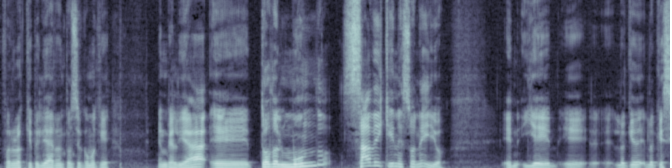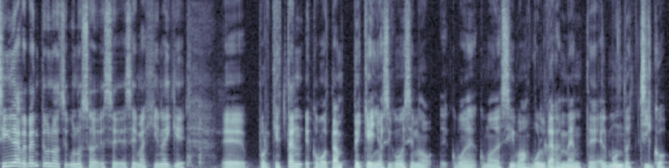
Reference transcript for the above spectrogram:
fueron los que pelearon, entonces como que en realidad eh, todo el mundo sabe quiénes son ellos. En- y eh, eh, lo que lo que sí de repente uno, uno se, se- se imagina que eh, por qué es tan es como tan pequeño así como decimos eh, como, como decimos vulgarmente el mundo es chico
